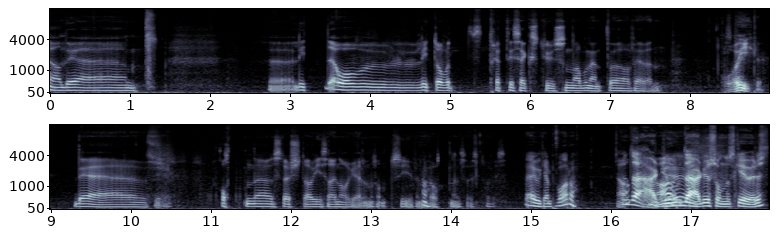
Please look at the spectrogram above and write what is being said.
ja, det er uh, litt, det er over, litt over 36 000 abonnenter av FVN. Oi. Det er åttende største avisa i Norge, eller noe sånt. Syvende eller åttende største avisa. Det er jo kjempebra da. Ja. Men da er, det jo, Ja. da er det jo sånn det skal gjøres.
